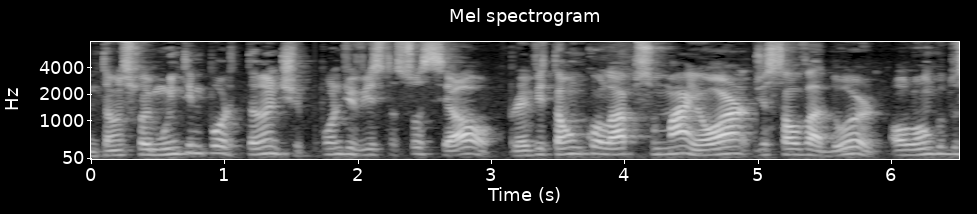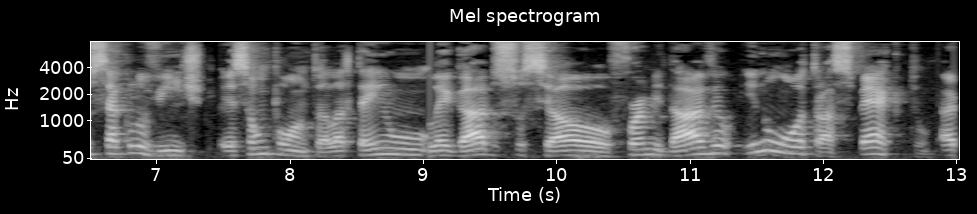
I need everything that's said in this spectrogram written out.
Então isso foi muito importante do ponto de vista social para evitar um colapso maior de Salvador ao longo do século XX. Esse é um ponto. Ela tem um legado social formidável e num outro aspecto, a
